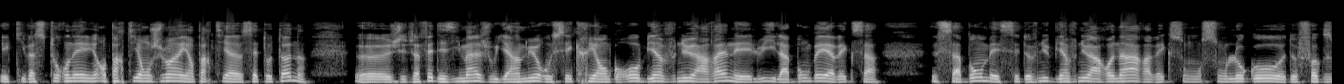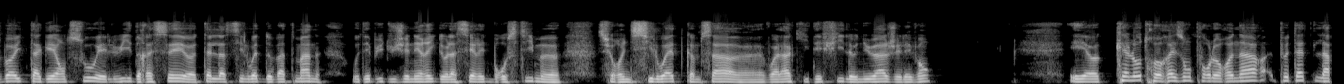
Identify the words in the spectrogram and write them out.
et qui va se tourner en partie en juin et en partie euh, cet automne. Euh, J'ai déjà fait des images où il y a un mur où c'est écrit en gros "Bienvenue à Rennes" et lui il a bombé avec ça sa bombe et c'est devenu Bienvenue à Renard avec son, son logo de Foxboy tagué en dessous et lui dressé euh, telle la silhouette de Batman au début du générique de la série de Bruce euh, sur une silhouette comme ça, euh, voilà, qui défie le nuage et les vents. Et quelle autre raison pour le renard? Peut-être la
